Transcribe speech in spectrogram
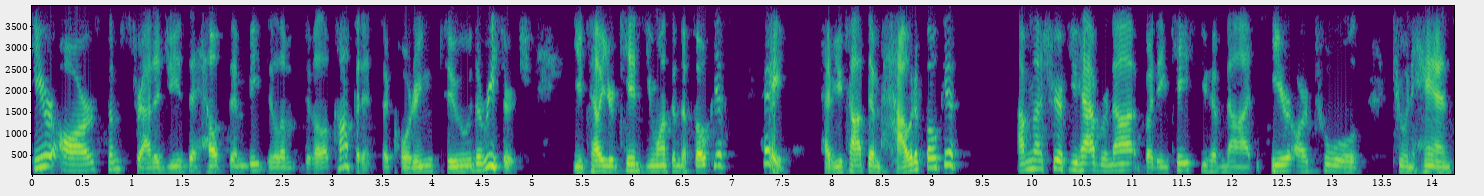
Here are some strategies that help them be develop, confidence according to the research. You tell your kids you want them to focus. Hey, have you taught them how to focus? I'm not sure if you have or not, but in case you have not, here are tools to enhance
